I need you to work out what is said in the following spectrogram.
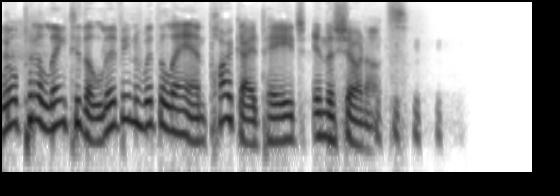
We'll put a link to the Living with the Land park guide page in the show notes.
